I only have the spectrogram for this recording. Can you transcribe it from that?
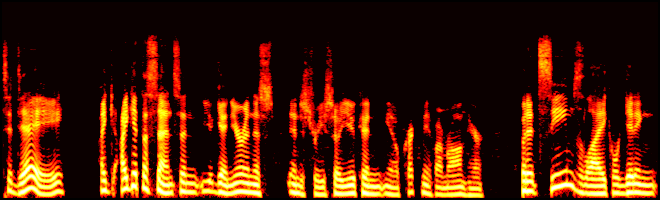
today I, I get the sense, and again, you're in this industry, so you can you know correct me if I'm wrong here, but it seems like we're getting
